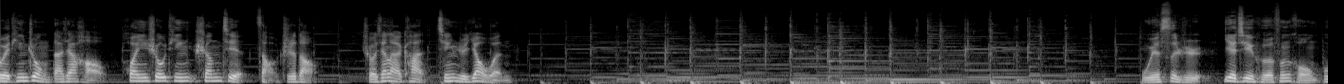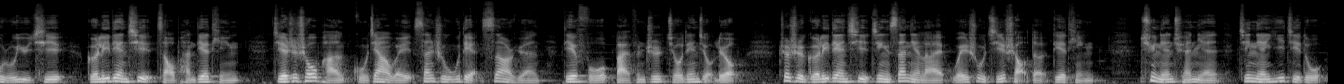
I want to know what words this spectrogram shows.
位听众，大家好，欢迎收听《商界早知道》。首先来看今日要闻。五月四日，业绩和分红不如预期，格力电器早盘跌停，截至收盘，股价为三十五点四二元，跌幅百分之九点九六。这是格力电器近三年来为数极少的跌停。去年全年、今年一季度，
